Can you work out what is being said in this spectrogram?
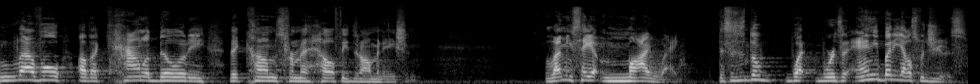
level of accountability that comes from a healthy denomination. Let me say it my way. This isn't the, what words that anybody else would use.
